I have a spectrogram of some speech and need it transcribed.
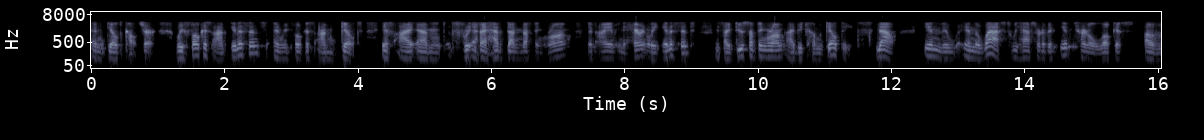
and guilt culture. We focus on innocence and we focus on guilt. If I am free, if I have done nothing wrong, then I am inherently innocent. If I do something wrong, I become guilty. Now, in the in the West, we have sort of an internal locus of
